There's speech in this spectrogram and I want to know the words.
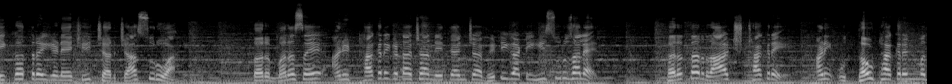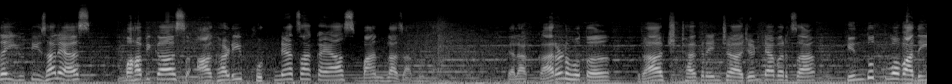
एकत्र येण्याची चर्चा सुरू आहे. तर मनसे आणि ठाकरे गटाच्या नेत्यांच्या भेटीगाठीही सुरू झाल्या आहेत. खरं तर राज ठाकरे आणि उद्धव ठाकरेंमध्ये युती झाल्यास महाविकास आघाडी फुटण्याचा कयास बांधला जात होता. त्याला कारण होतं राज ठाकरेंच्या अजेंड्यावरचा हिंदुत्ववादी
